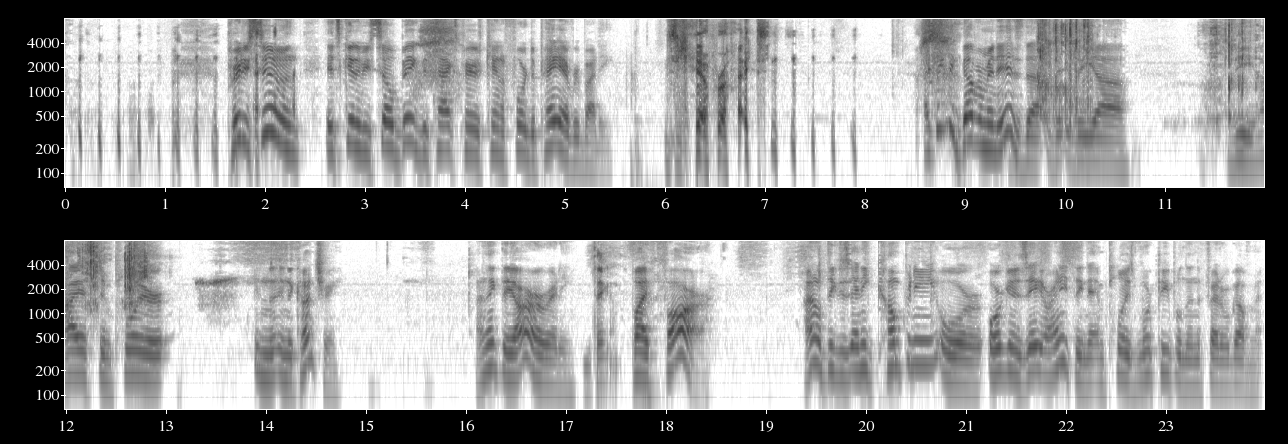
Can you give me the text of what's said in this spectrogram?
Pretty soon, it's going to be so big the taxpayers can't afford to pay everybody. yeah, right. I think the government is the the the, uh, the highest employer in the in the country. I think they are already by far. I don't think there's any company or organization or anything that employs more people than the federal government.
